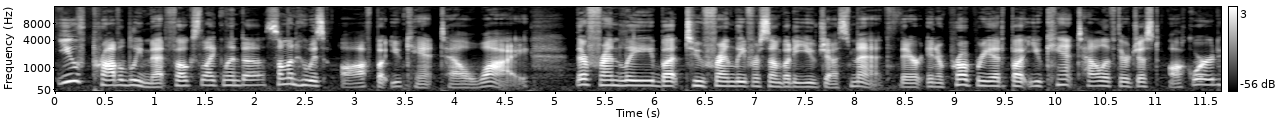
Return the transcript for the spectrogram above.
You've probably met folks like Linda, someone who is off but you can't tell why. They're friendly, but too friendly for somebody you just met. They're inappropriate, but you can't tell if they're just awkward.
